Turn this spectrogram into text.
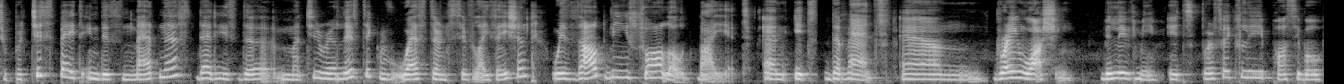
to participate in this madness that is the materialistic Western civilization without being swallowed by it and its demands and um, brainwashing. Believe me, it's perfectly possible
